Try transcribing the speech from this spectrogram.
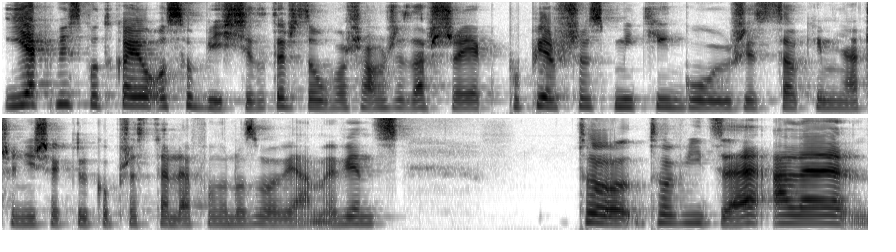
jak mnie spotkają osobiście, to też zauważam, że zawsze jak po pierwszym z meetingu już jest całkiem inaczej niż jak tylko przez telefon rozmawiamy, więc to, to widzę, ale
